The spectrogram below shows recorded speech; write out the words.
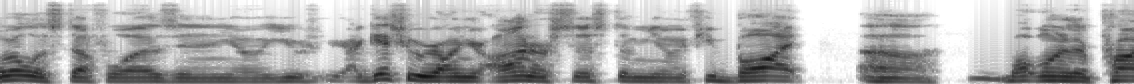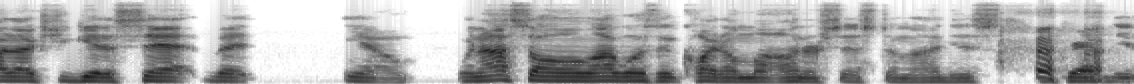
oil and stuff was, and you know, you I guess you were on your honor system. You know, if you bought uh, bought one of their products, you get a set. But you know, when I saw them, I wasn't quite on my honor system. I just grabbed me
